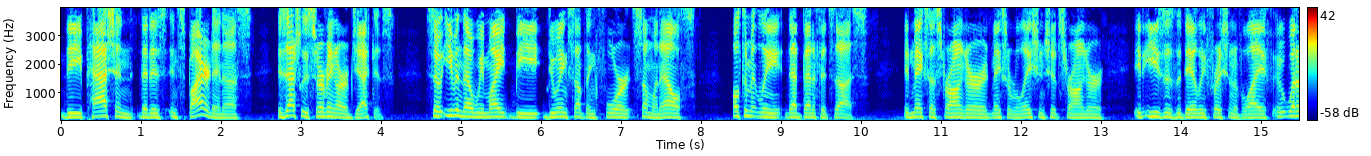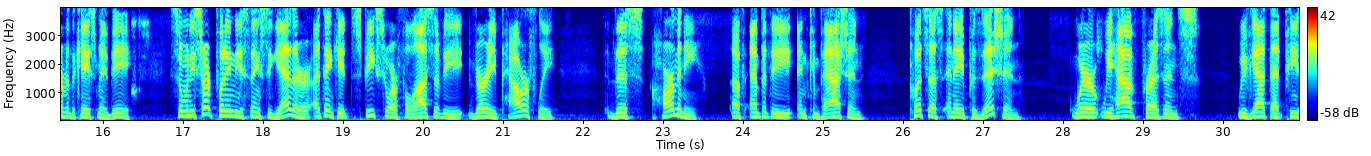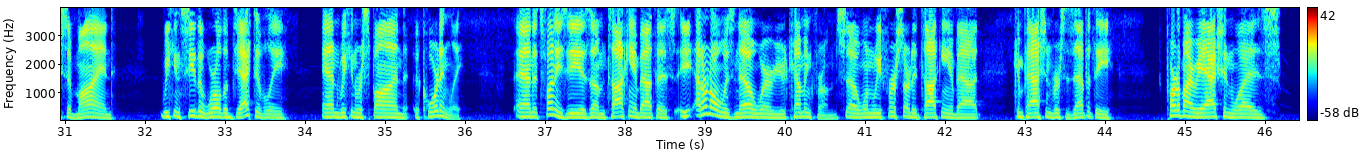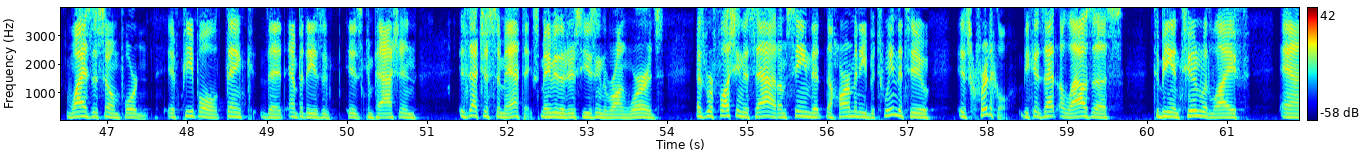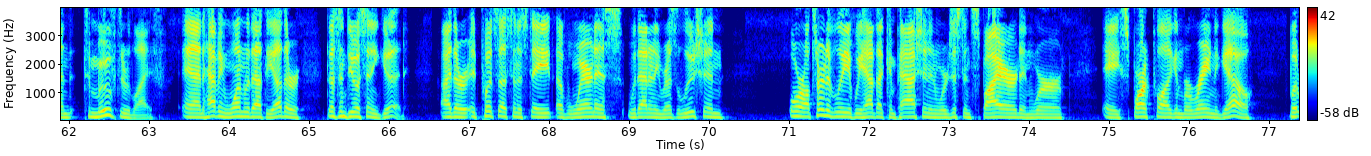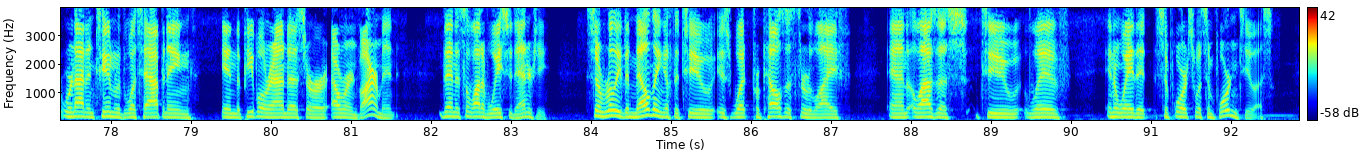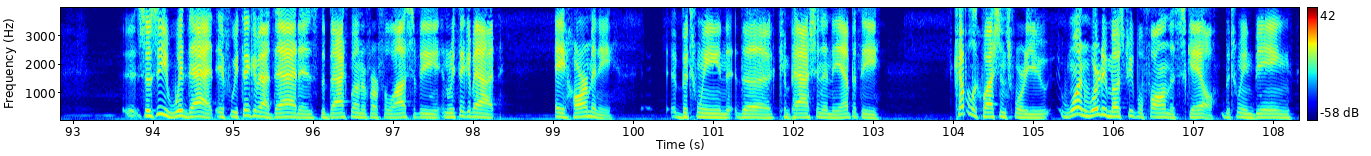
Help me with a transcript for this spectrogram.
the passion that is inspired in us is actually serving our objectives. So even though we might be doing something for someone else, ultimately that benefits us. It makes us stronger, it makes a relationship stronger, it eases the daily friction of life, whatever the case may be. So when you start putting these things together, I think it speaks to our philosophy very powerfully. This harmony of empathy and compassion puts us in a position where we have presence we've got that peace of mind, we can see the world objectively and we can respond accordingly. And it's funny, Zi, as I'm talking about this, I don't always know where you're coming from. So when we first started talking about compassion versus empathy, part of my reaction was, why is this so important? If people think that empathy is, is compassion, is that just semantics? Maybe they're just using the wrong words. As we're flushing this out, I'm seeing that the harmony between the two is critical because that allows us to be in tune with life and to move through life. And having one without the other doesn't do us any good. Either it puts us in a state of awareness without any resolution, or alternatively, if we have that compassion and we're just inspired and we're a spark plug and we're ready to go, but we're not in tune with what's happening in the people around us or our environment, then it's a lot of wasted energy. So, really, the melding of the two is what propels us through life and allows us to live in a way that supports what's important to us. So, see, with that, if we think about that as the backbone of our philosophy and we think about a harmony between the compassion and the empathy, a couple of questions for you. One, where do most people fall on the scale between being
